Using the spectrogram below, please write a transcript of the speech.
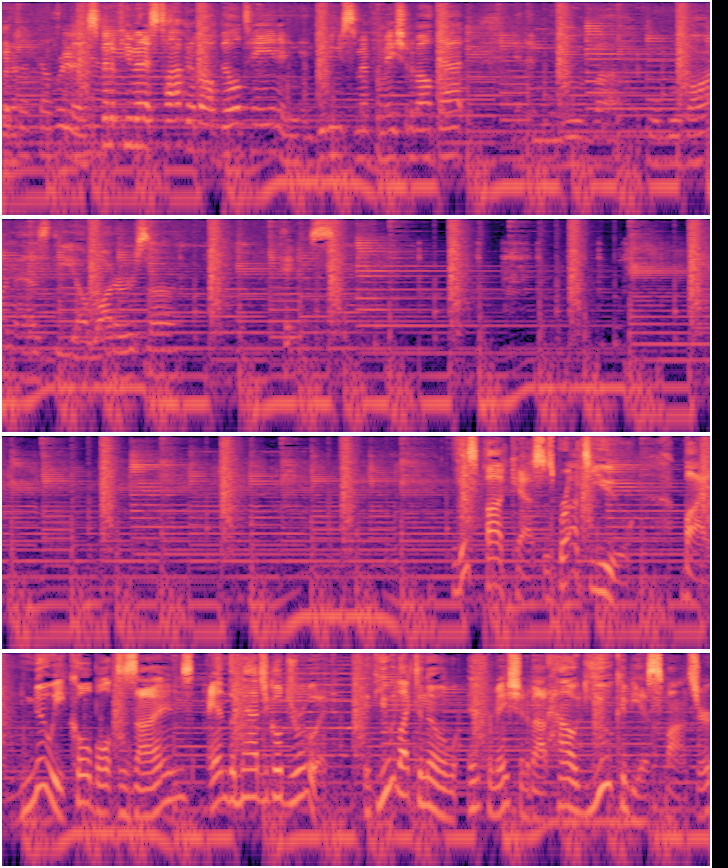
Love we're gonna spend a few minutes talking about Beltane and, and giving you some information about that, and then we'll move uh, we'll move on as the uh, waters uh, take us. This podcast is brought to you by Nui Cobalt Designs and the Magical Druid. If you would like to know information about how you can be a sponsor,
